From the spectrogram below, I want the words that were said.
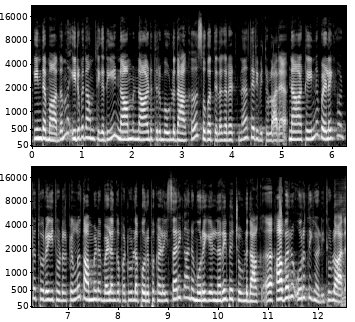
இந்த மாதம் இருபதாம் தேதி நாம் நாடு திரும்ப உள்ளதாக சுகத்திலகரட்ன தெரிவித்துள்ளார். நாட்டின் விளையாட்டுத்துறை தொடர்பில் தம்மிடம் வழங்கப்பட்டுள்ள பொறுப்புகளை சரியான முறையில் நிறைவேற்றியுள்ளதாக அவர் உறுதியளித்துள்ளார்.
